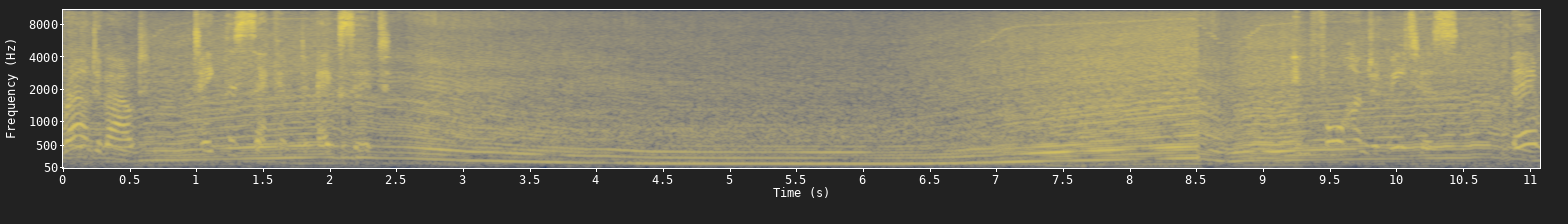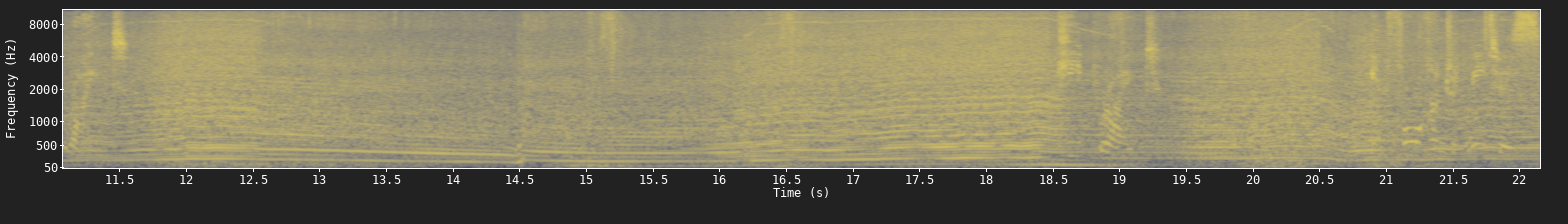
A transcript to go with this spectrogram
Roundabout, take the second exit. In 400 meters, bear right. Keep right. In 400 meters,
